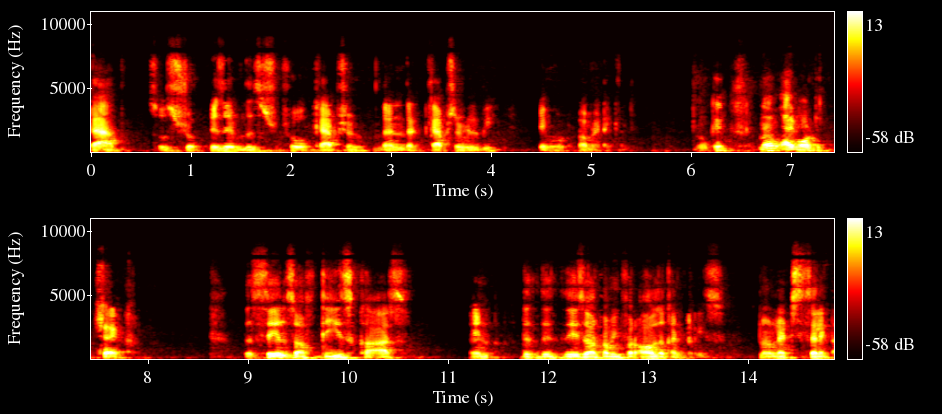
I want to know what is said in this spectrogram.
tab. So show, disable this show caption then that caption will be removed automatically. Okay. Now I want to check the sales of these cars and th th these are coming for all the countries. Now let's select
